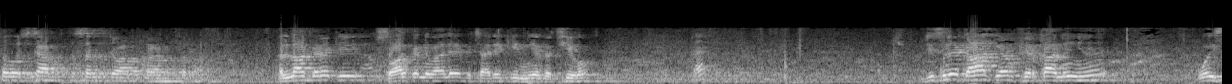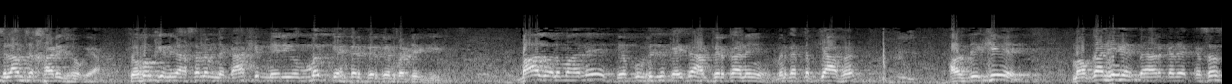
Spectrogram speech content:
تو اس کا مختصر جواب فرما اللہ کرے کہ سوال کرنے والے بیچارے کی نیت اچھی ہو۔ جس نے کہا کہ ہم فرقہ نہیں ہیں وہ اسلام سے خارج ہو گیا۔ کیونکہ نجا وسلم نے کہا کہ میری امت کہہ کر فرقے بٹے گی۔ بعض علماء نے بیوقوفی سے کہتے ہم فرقہ نہیں ہیں۔ میں نے کہا تب کیا ہے اور دیکھیے، موقع نہیں ہے تیار کرے قصص۔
